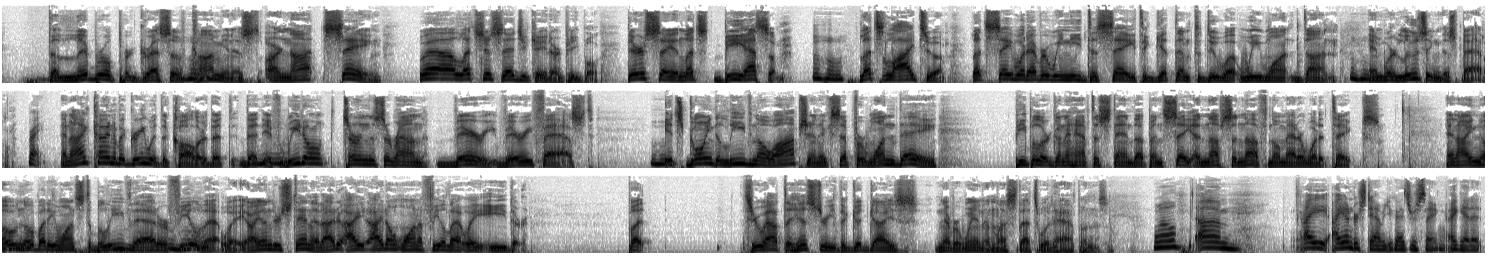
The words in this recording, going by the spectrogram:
the liberal progressive communists are not saying, well, let's just educate our people. They're saying, let's BS them. Mm-hmm. Let's lie to them. Let's say whatever we need to say to get them to do what we want done. Mhm. And we're losing this battle. Right. And I kind of agree with the caller that that if Mm-hmm. we don't turn this around very, very fast, Mm-hmm. it's going to leave no option except for one day people are going to have to stand up and say enough's enough no matter what it takes. And I know Mm-hmm. nobody wants to believe that or feel that way. I understand that. I, I, I don't want to feel that way either. But throughout the history, the good guys never win unless that's what happens. Well, um, I I understand what you guys are saying. I get it.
